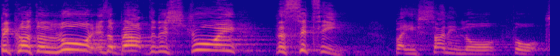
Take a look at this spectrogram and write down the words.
because the Lord is about to destroy the city. But his son in law thought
